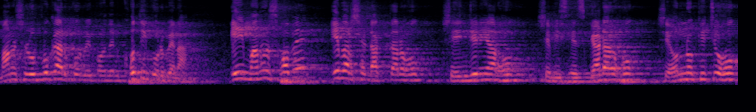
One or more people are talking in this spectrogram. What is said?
মানুষের উপকার করবে, কোনোদিন ক্ষতি করবে না। এই মানুষ হবে, এবার সে ডাক্তার হোক, সে ইঞ্জিনিয়ার হোক, সে বিশেষ ক্যাডার হোক, সে অন্য কিছু হোক,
